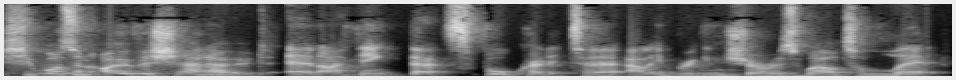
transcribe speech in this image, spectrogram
she wasn't overshadowed. And I think that's full credit to Ali Brigginshaw as well to let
